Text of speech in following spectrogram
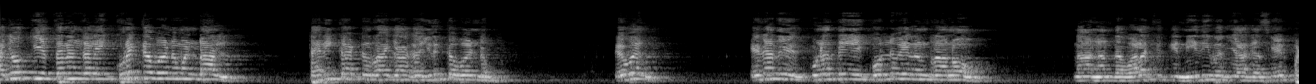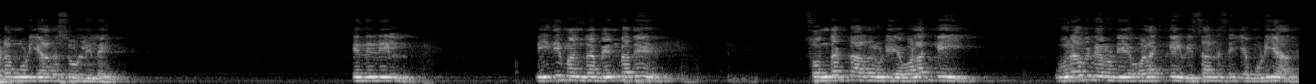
அயோக்கியத்தனங்களை குறைக்க வேண்டும் என்றால் தனிக்காட்டு ராஜாக இருக்க வேண்டும். எவன் எனது குழந்தையை கொல்லுவேன் என்றானோ நான் அந்த வழக்குக்கு நீதிபதியாக செயற்பட முடியாத சூழ்நிலை. ஏனெனில் நீதிமன்றம் என்பது சொந்தக்காரருடைய வழக்கை உறவினருடைய வழக்கை விசாரணை செய்ய முடியாது.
